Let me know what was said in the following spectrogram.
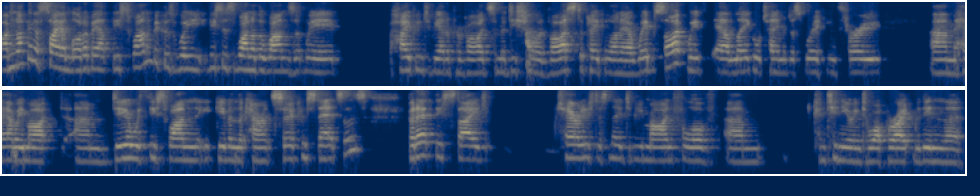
I'm not going to say a lot about this one because we this is one of the ones that we're hoping to be able to provide some additional advice to people on our website. We've, our legal team are just working through um, how we might um, deal with this one given the current circumstances. But at this stage, charities just need to be mindful of um, continuing to operate within the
